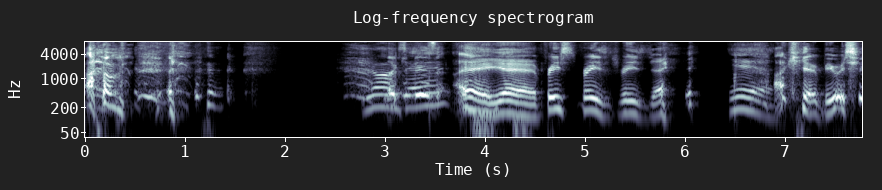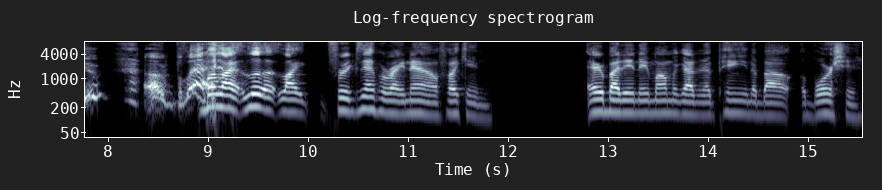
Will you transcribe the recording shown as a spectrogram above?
I'm- You know what I'm Look this. saying? Hey, yeah, preach, preach, preach, Jay. yeah. I can't be with you. I'm black. But like, look, like for example, right now, fucking everybody and their mama got an opinion about abortion,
